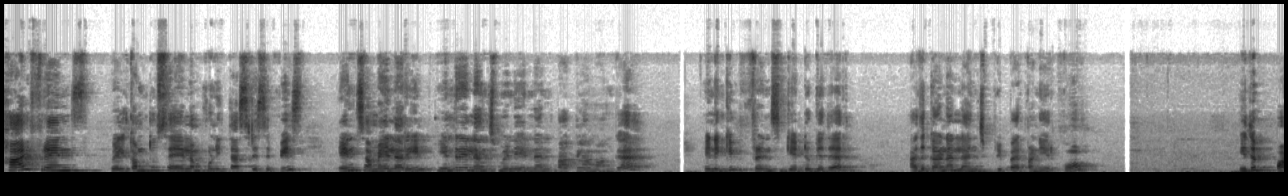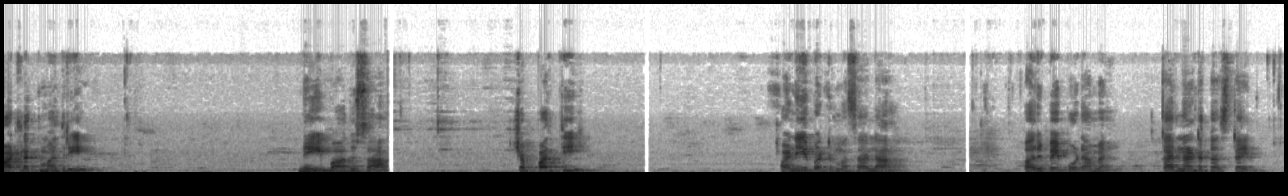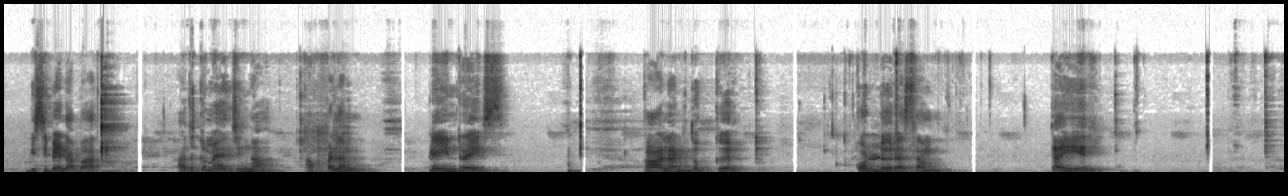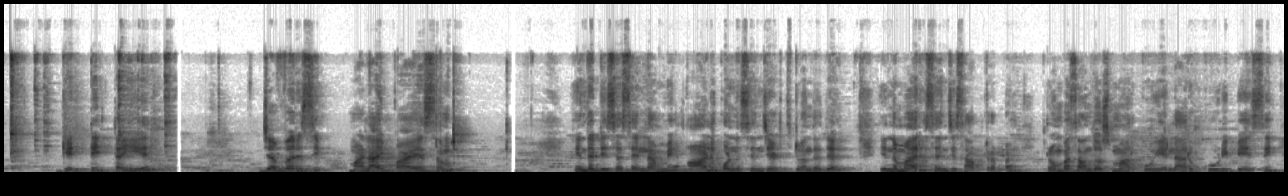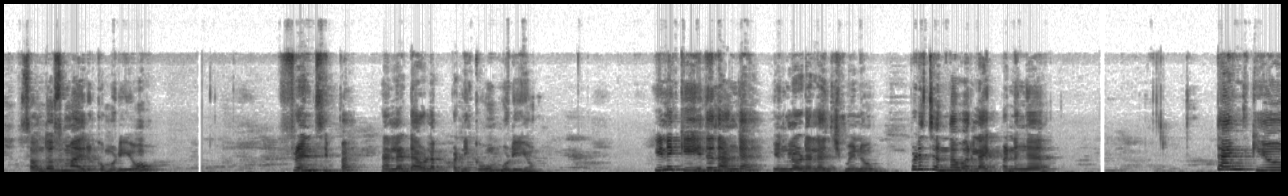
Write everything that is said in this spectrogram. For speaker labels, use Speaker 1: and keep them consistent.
Speaker 1: Hi friends welcome to Salem Punitha's recipes என் சமையலறையில் இன்றைய lunch menu என்னன்னு பார்க்கலாம் வாங்க. இன்றைக்கி ஃப்ரெண்ட்ஸ் கெட் டுகெதர் அதுக்கான லஞ்ச் ப்ரிப்பேர் பண்ணியிருக்கோம். இது பாட்லக் மாதிரி. நெய் பாதுஷா சப்பாத்தி பன்னீர் பட்டர் மசாலா பருப்பே போடாமல் கர்நாடகா ஸ்டைல் பிசிபேலாபாத் அதுக்கு மேட்சிங்காக அப்பளம் பிளெயின் ரைஸ் காளான் தொக்கு கொள்ளு ரசம் தயிர் கெட்டி தயிர் ஜவ்வரிசி மலாய் பாயசம். இந்த டிஷ்ஷஸ் எல்லாமே ஆளுக்கு ஒன்று செஞ்சு எடுத்துகிட்டு வந்தது. இந்த மாதிரி செஞ்சு சாப்பிட்றப்ப ரொம்ப சந்தோஷமாக இருக்கும். எல்லோரும் கூடி பேசி சந்தோஷமாக இருக்க முடியும். ஃப்ரெண்ட்ஸ் இப்போ நல்லா டெவலப் பண்ணிக்கவும் முடியும். இன்னைக்கு இதுதாங்க எங்களோட லஞ்ச் மெனு பிடிச்சிருந்தா ஒரு லைக் பண்ணுங்கள் தேங்க்யூ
